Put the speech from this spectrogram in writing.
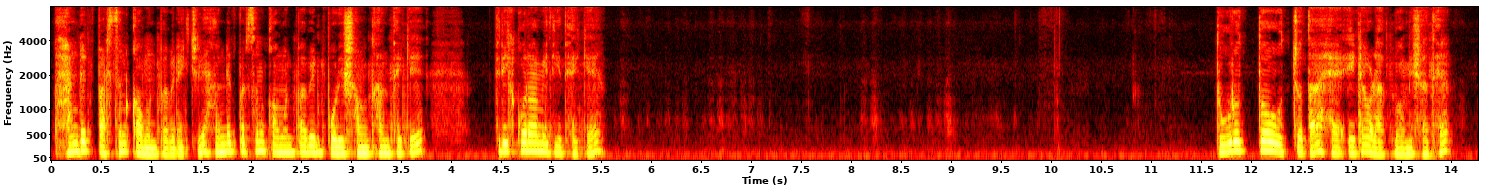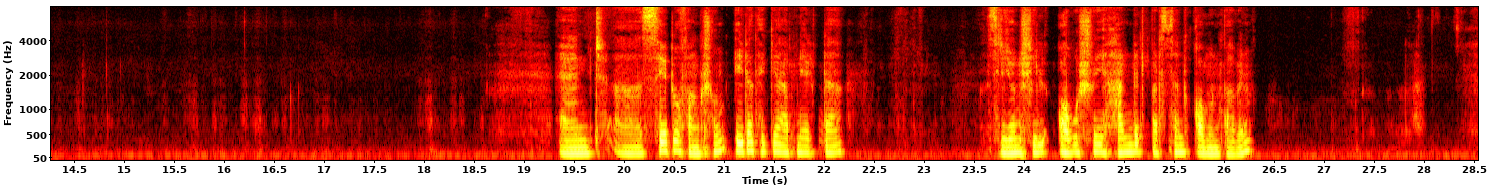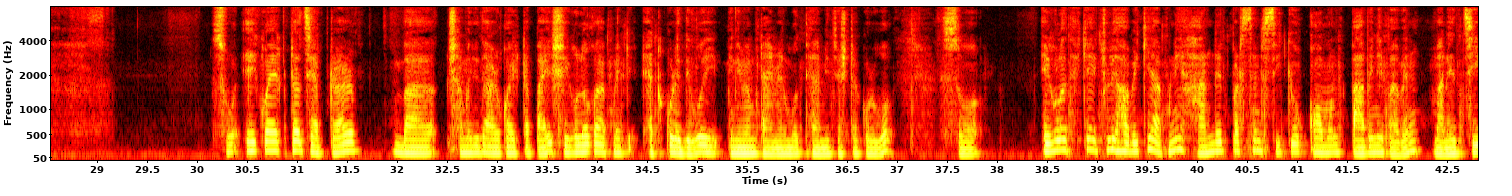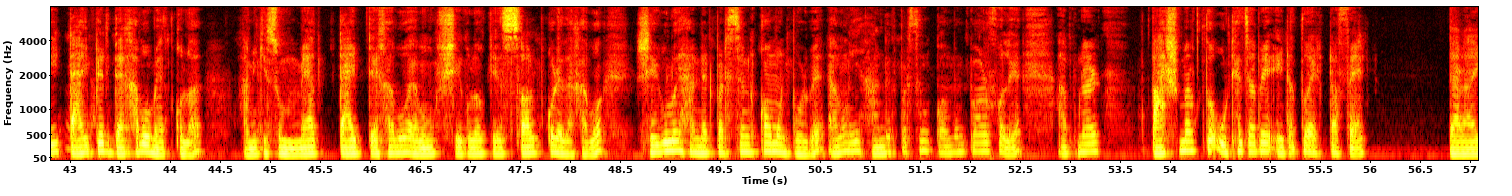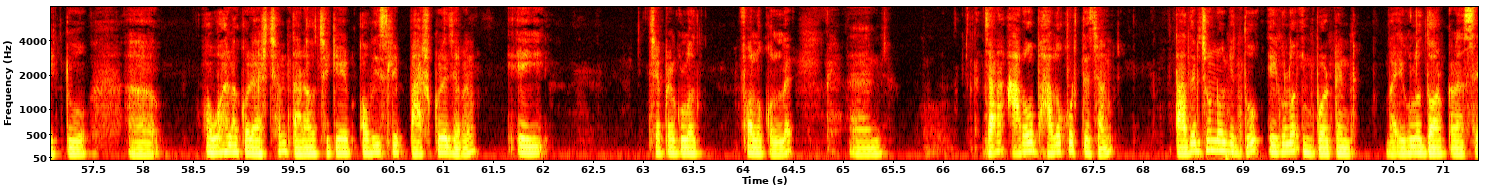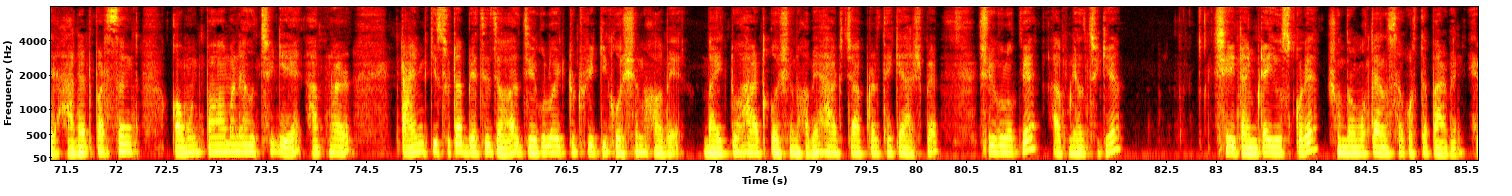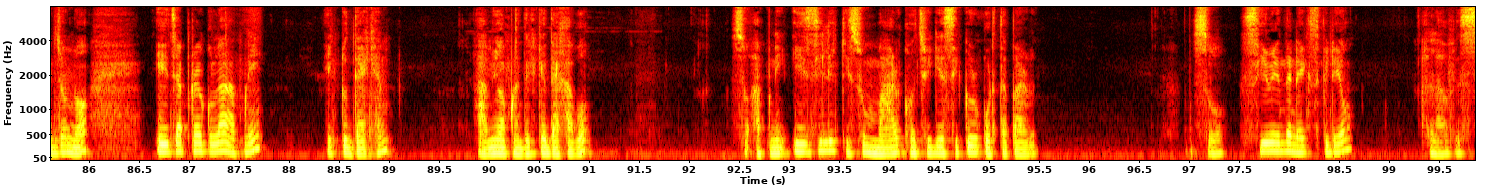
হান্ড্রেড পার্সেন্ট কমন পাবেন অ্যাকচুয়ালি হান্ড্রেড পার্সেন্ট কমন পাবেন পরিসংখ্যান থেকে, ত্রিকোণামিতি থেকে। দূরত্ব, উচ্চতা হ্যাঁ এটাও রাখব আমি সাথে। অ্যান্ড সেট ও ফাংশন এটা থেকে আপনি একটা সৃজনশীল অবশ্যই হান্ড্রেড পার্সেন্ট কমন পাবেন। সো এই কয়েকটা চ্যাপ্টার বা সামনে যদি আরও কয়েকটা পাই, সেগুলোকে আপনাকে অ্যাড করে দেবো। এই মিনিমাম টাইমের মধ্যে আমি চেষ্টা করব। সো এগুলো থেকে অ্যাকচুয়ালি হবে কি, আপনি হান্ড্রেড পার্সেন্ট সিকিউর কমন পাবেনই পাবেন। মানে যেই টাইপের দেখাবো ম্যাথগুলো আমি কিছু ম্যাথ টাইপ দেখাবো এবং সেগুলোকে সলভ করে দেখাবো। সেগুলোই হান্ড্রেড পার্সেন্ট কমন পড়বে এবং এই হান্ড্রেড পার্সেন্ট কমন পাওয়ার ফলে আপনার পাস মার্ক তো উঠে যাবে, এটা তো একটা ফ্যাক্ট যারা একটু অবহেলা করে আসছেন, তারা হচ্ছে গিয়ে অবভিয়াসলি পাশ করে যাবেন এই চ্যাপ্টারগুলো ফলো করলে। যারা আরও ভালো করতে চান, তাদের জন্য কিন্তু এগুলো ইম্পর্টেন্ট বা এগুলো দরকার আছে। হান্ড্রেড পার্সেন্ট কমন পাওয়া মানে হচ্ছে গিয়ে আপনার টাইম কিছুটা বেঁচে যাওয়া, যেগুলো একটু ট্রিকি কোয়েশ্চেন হবে বা একটু হার্ড কোয়েশ্চেন হবে হার্ড চ্যাপ্টার থেকে আসবে, সেগুলোকে আপনি হচ্ছে গিয়ে সেই টাইমটা ইউজ করে সুন্দর মতো অ্যান্সার করতে পারবেন। এর জন্য এই চ্যাপ্টারগুলো আপনি একটু দেখেন, আমিও আপনাদেরকে দেখাবো। সো আপনি ইজিলি কিছু মার্ক হচ্ছে গিয়ে সিকিউর করতে পারবেন। So see you in the next video Allah Hafiz.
